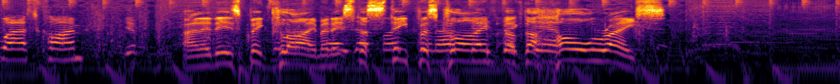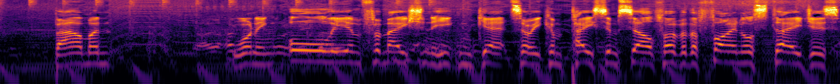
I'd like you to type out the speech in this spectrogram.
last climb. Yep. And it is big climb, and it's the steepest climb of the whole race. Bowman wanting all the information he can get so he can pace himself over the final stages.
